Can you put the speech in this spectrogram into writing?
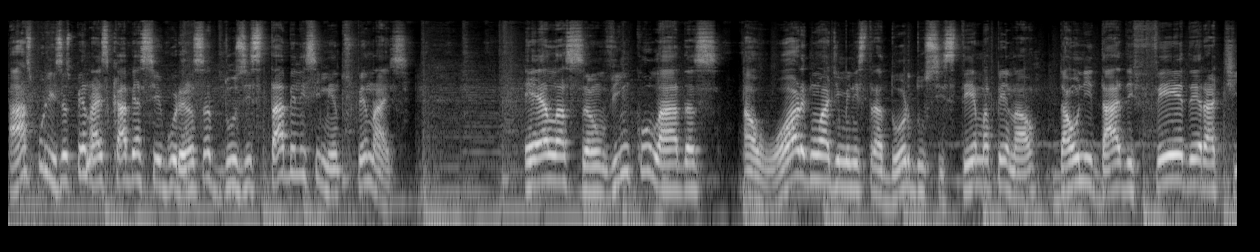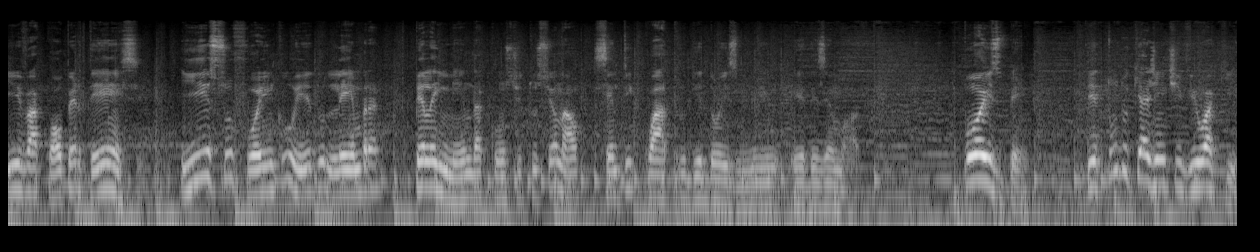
Às polícias penais cabe a segurança dos estabelecimentos penais. Elas são vinculadas ao órgão administrador do sistema penal da unidade federativa a qual pertence. Isso foi incluído, lembra, pela emenda constitucional 104 de 2019. Pois bem, de tudo que a gente viu aqui,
